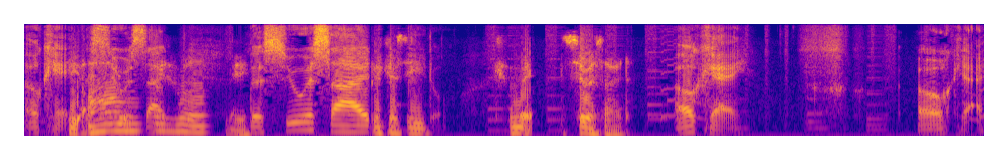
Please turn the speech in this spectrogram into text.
Okay, He the suicide will be the suicide Because he- beetle. commit suicide. Okay. Okay.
